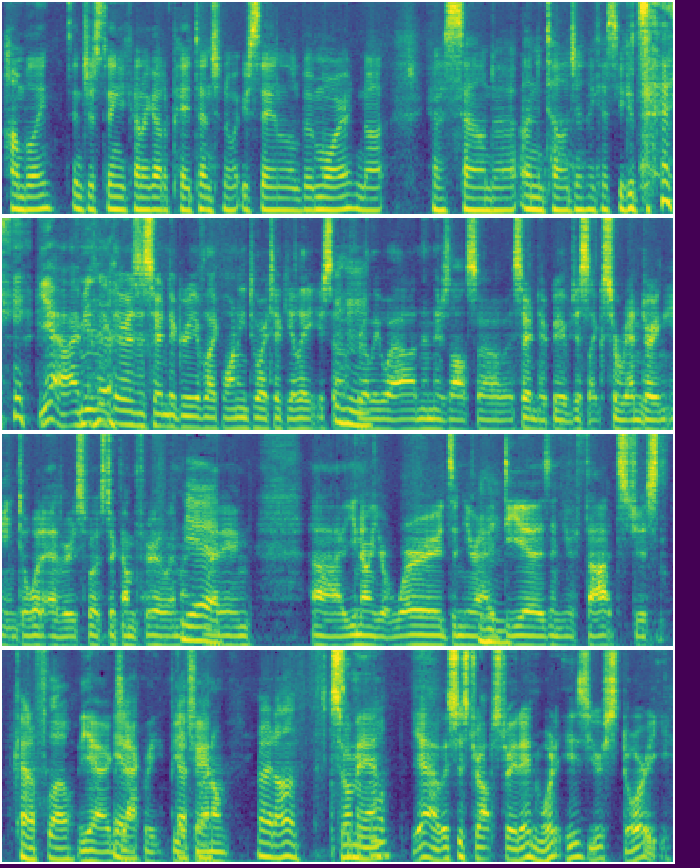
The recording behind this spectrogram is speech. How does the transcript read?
humbling. It's interesting. You kind of got to pay attention to what you're saying a little bit more, not kind of sound uh, unintelligent, I guess you could say. Yeah, I mean, like there is a certain degree of like wanting to articulate yourself Mhm. really well, and then there's also a certain degree of just like surrendering into whatever is supposed to come through and like Yeah. letting, uh, you know, your words and your Mhm. ideas and your thoughts just, kind of flow. yeah, exactly, be a channel. Right on. So, man, cool. yeah, let's just drop straight in. What is your story?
